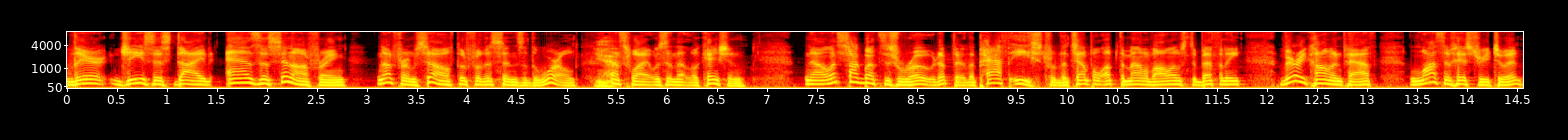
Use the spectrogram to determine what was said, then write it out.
There, Jesus died as a sin offering, not for himself, but for the sins of the world. Yeah. That's why it was in that location. Now, let's talk about this road up there, the path east from the temple up the Mount of Olives to Bethany. Very common path, lots of history to it.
